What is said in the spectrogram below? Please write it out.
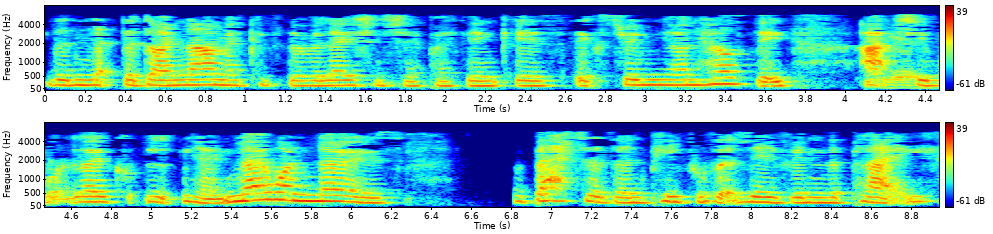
the the dynamic of the relationship I think is extremely unhealthy. Actually, yeah. what local you know, no one knows better than people that live in the place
